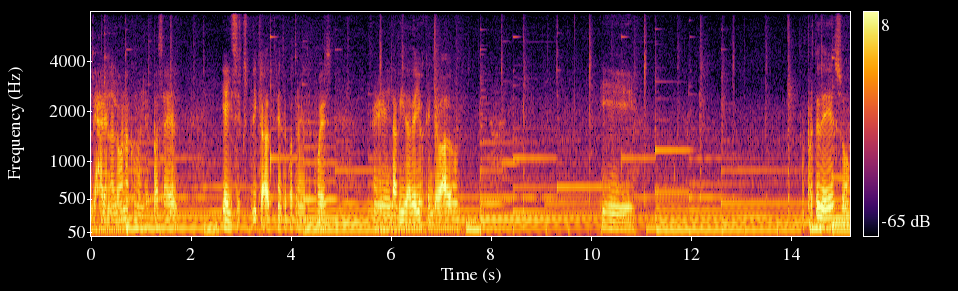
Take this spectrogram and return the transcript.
dejar en la lona como le pasa a él. Y ahí se explica 34 años después eh, la vida de ellos que han llevado. Y aparte de eso,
